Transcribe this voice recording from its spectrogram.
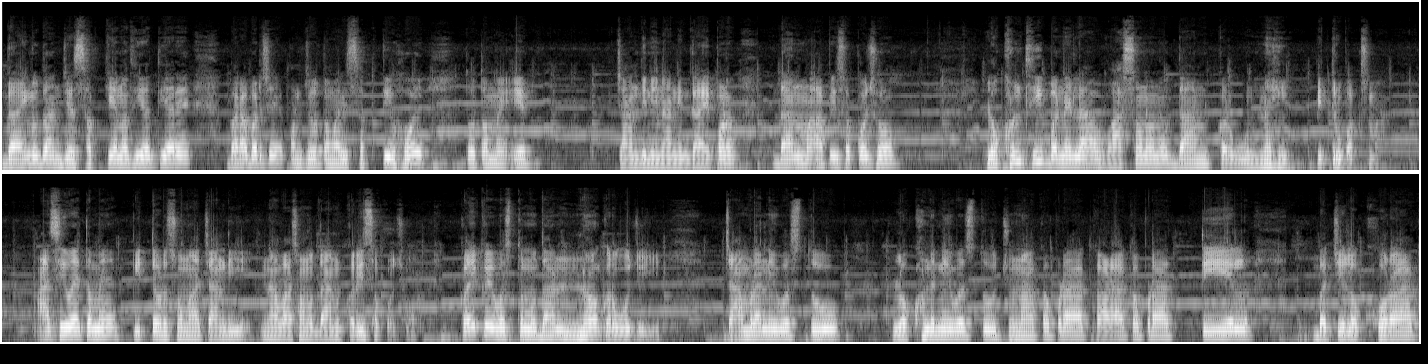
ગાયનું દાન જે શક્ય નથી અત્યારે, બરાબર છે, પણ જો તમારી શક્તિ હોય, તો તમે એક ચાંદીની નાની ગાય પણ દાનમાં આપી શકો છો. લોખંડથી બનેલા વાસણોનું દાન કરવું નહીં, પિતૃપક્ષમાં. આ સિવાય તમે પિત્તળ, સોના, ચાંદીના વાસણો દાન કરી શકો છો. કઈ કઈ વસ્તુનું દાન ન કરવું જોઈએ? ચામડાની વસ્તુ, લોખંડની વસ્તુ, જૂના કપડાં, કાળા કપડાં, તેલ, બચેલો ખોરાક,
